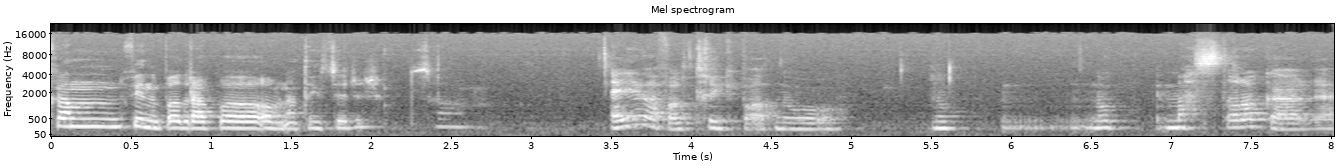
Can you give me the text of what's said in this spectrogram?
kan finne på å dra på overnattingsturer. Jeg er i hvert fall trygg på at nå, nå, nå mestrer dere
